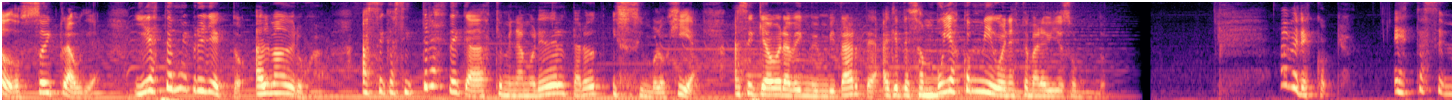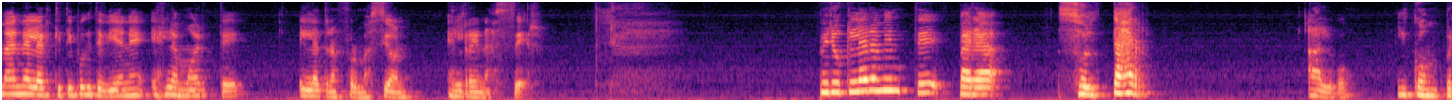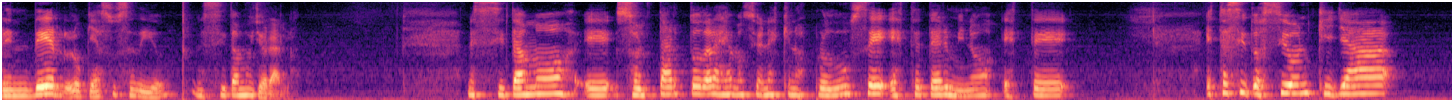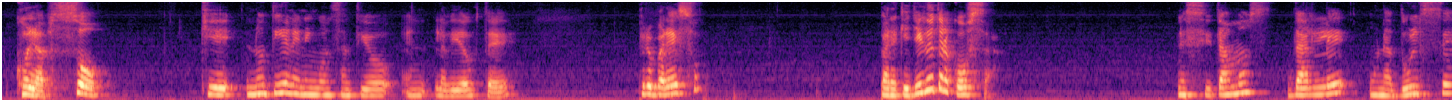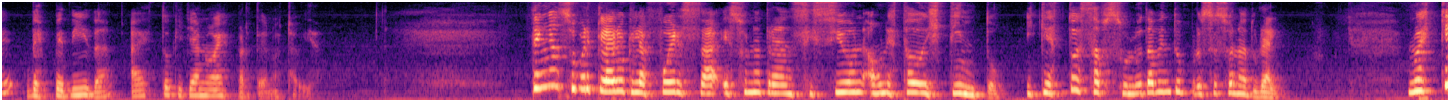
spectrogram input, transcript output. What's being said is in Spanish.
todos, soy Claudia y este es mi proyecto Alma de Bruja. Hace casi tres décadas que me enamoré del tarot y su simbología, así que ahora vengo a invitarte a que te zambullas conmigo en este maravilloso mundo. A ver, Scorpio, esta semana el arquetipo que te viene es la muerte, la transformación, el renacer. Pero claramente para soltar algo, y comprender lo que ha sucedido, necesitamos llorarlo. Necesitamos eh, soltar todas las emociones que nos produce este término, este, esta situación que ya colapsó, que no tiene ningún sentido en la vida de ustedes. Pero para eso, para que llegue otra cosa, necesitamos darle una dulce despedida a esto que ya no es parte de nuestra vida. Tengan súper claro que la fuerza es una transición a un estado distinto y que esto es absolutamente un proceso natural. No es que,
